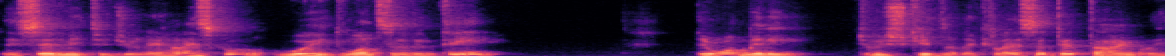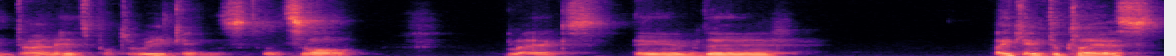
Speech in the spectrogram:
They sent me to junior high school, weight 117. There weren't many Jewish kids in the class at that time, Italians, Puerto Ricans, and so on, blacks. And uh, I came to class.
